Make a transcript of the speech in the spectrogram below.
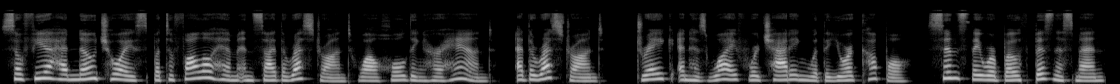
Sophia had no choice but to follow him inside the restaurant while holding her hand. At the restaurant, Drake and his wife were chatting with the York couple. Since they were both businessmen,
